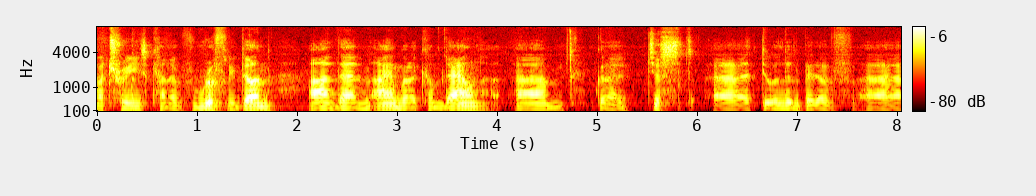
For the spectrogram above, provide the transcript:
my trees kind of roughly done. And then I am going to come down. Um, I'm going to just uh, do a little bit of uh,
